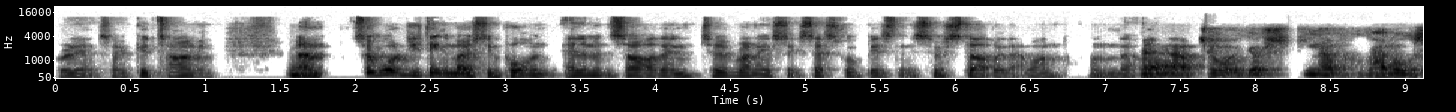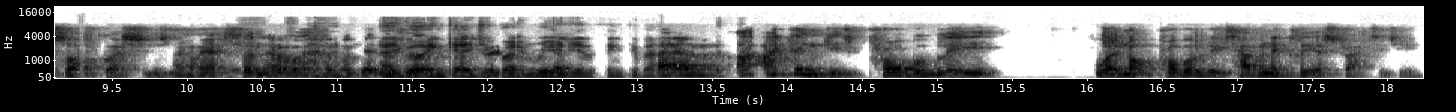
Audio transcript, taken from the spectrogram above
brilliant! So good timing. Mm. Um, so, what do you think the most important elements are then to running a successful business? We'll start with that one. On that. Yeah, Joy. Gosh, now we've had all the soft questions now. Yeah, so now we're, we're getting. now you've got to engage your brain really and think about um, it. I, I think it's probably well, not probably, it's having a clear strategy.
